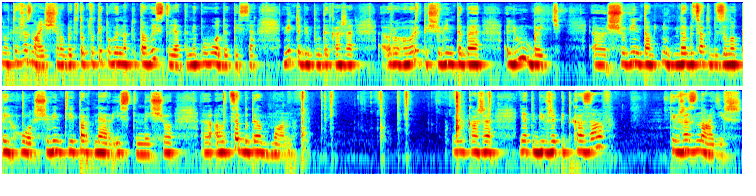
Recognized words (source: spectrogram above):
Ну, ти вже знаєш, що робити. Тобто ти повинна тут вистояти, не погодитися. Він тобі буде, каже, говорити, що він тебе любить, е, що він там ну, не обіцяв тобі золотий гор, що він твій партнер істинний, що... е, але це буде обман. Він каже: я тобі вже підказав, ти вже знаєш,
